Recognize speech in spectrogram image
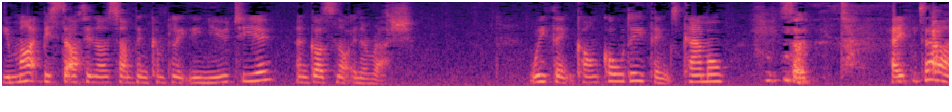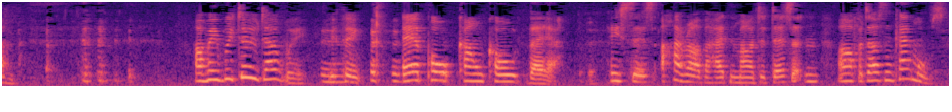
You might be starting on something completely new to you, and God's not in a rush. We think Concorde, He thinks Camel, so take time. I mean, we do, don't we? We think airport, Concorde, there. He says, I rather had Mida Desert and half a dozen camels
